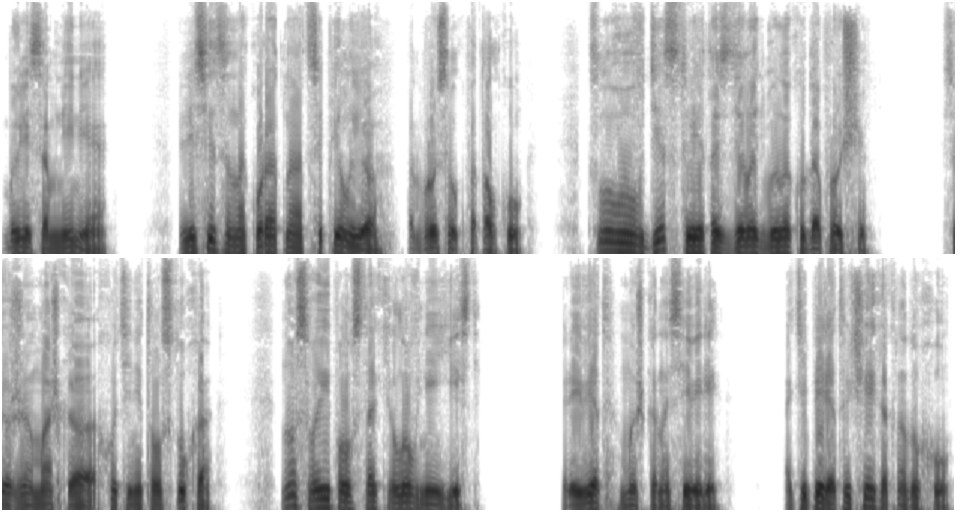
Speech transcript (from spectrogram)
были сомнения? Лисицын аккуратно отцепил ее, подбросил к потолку. К слову, в детстве это сделать было куда проще. Все же Машка, хоть и не толстуха, но свои полста кило в ней есть. «Привет, мышка на севере. А теперь отвечай как на духу.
